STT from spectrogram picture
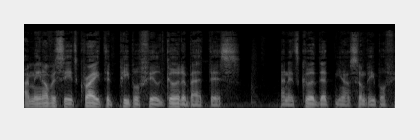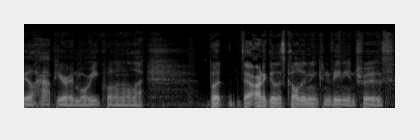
I mean, obviously, it's great that people feel good about this, and it's good that you know some people feel happier and more equal and all that. But the article is called "An Inconvenient Truth,"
